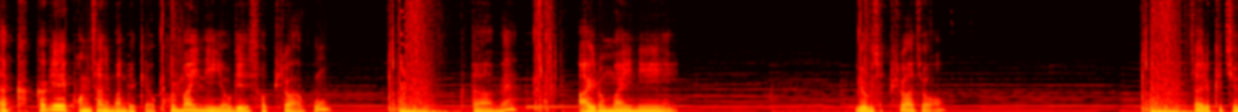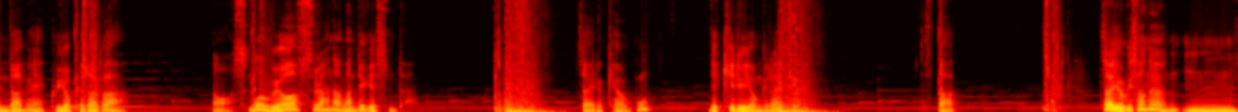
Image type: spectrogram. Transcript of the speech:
일단 각각의 광산을 만들게요. 콜마인이 여기서 필요하고 그 다음에 iron mine이 여기서 필요하죠. 자 이렇게 지은 다음에 그 옆에다가 어, small warehouse를 하나 만들겠습니다. 자 이렇게 하고 이제 길을 연결할게요. stop 자 여기서는 음...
